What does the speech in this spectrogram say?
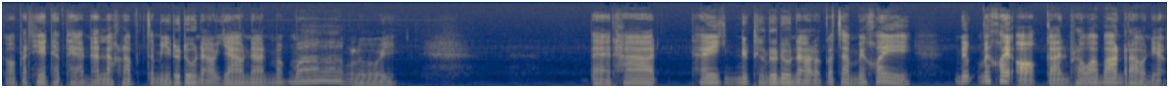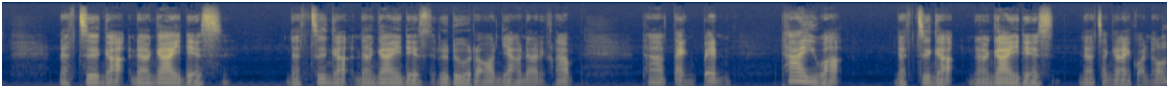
ก็ประเทศแถบๆนั้นแหละครับ จะมีฤดูหนาวยาวนานมาก ๆ เลย แต่ถ้าให้นึกถึงฤดูหนาวเราก็จะไม่ค่อยนึกไม่ค่อยออกกัน เพราะว่าบ้านเราเนี่ยนัตซึกะนากายเดส夏が長いですฤดูร้อนยาวนานครับ ถ้าแต่งเป็นタイは夏が長いですน่าจะง่ายกว่าเนาะ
